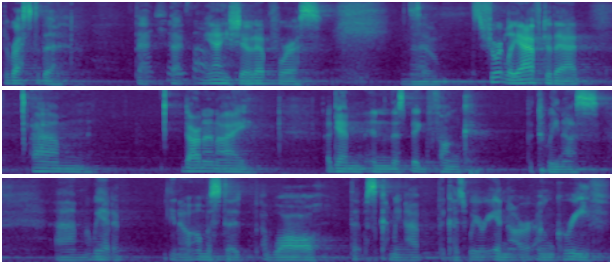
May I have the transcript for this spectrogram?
the rest of the that, that yeah he showed up for us. So shortly after that, um, Donna and I again in this big funk between us. Um, we had a, you know, almost a, a, wall that was coming up because we were in our own grief.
